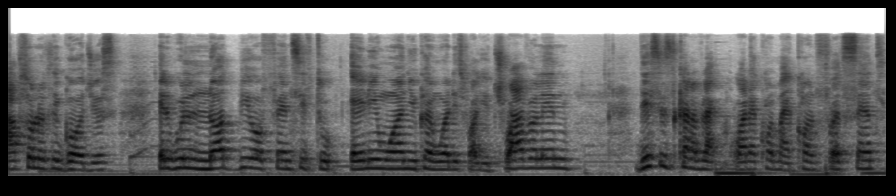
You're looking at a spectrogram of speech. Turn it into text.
absolutely gorgeous. It will not be offensive to anyone. You can wear this while you're traveling. This is kind of like what I call my comfort scent.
